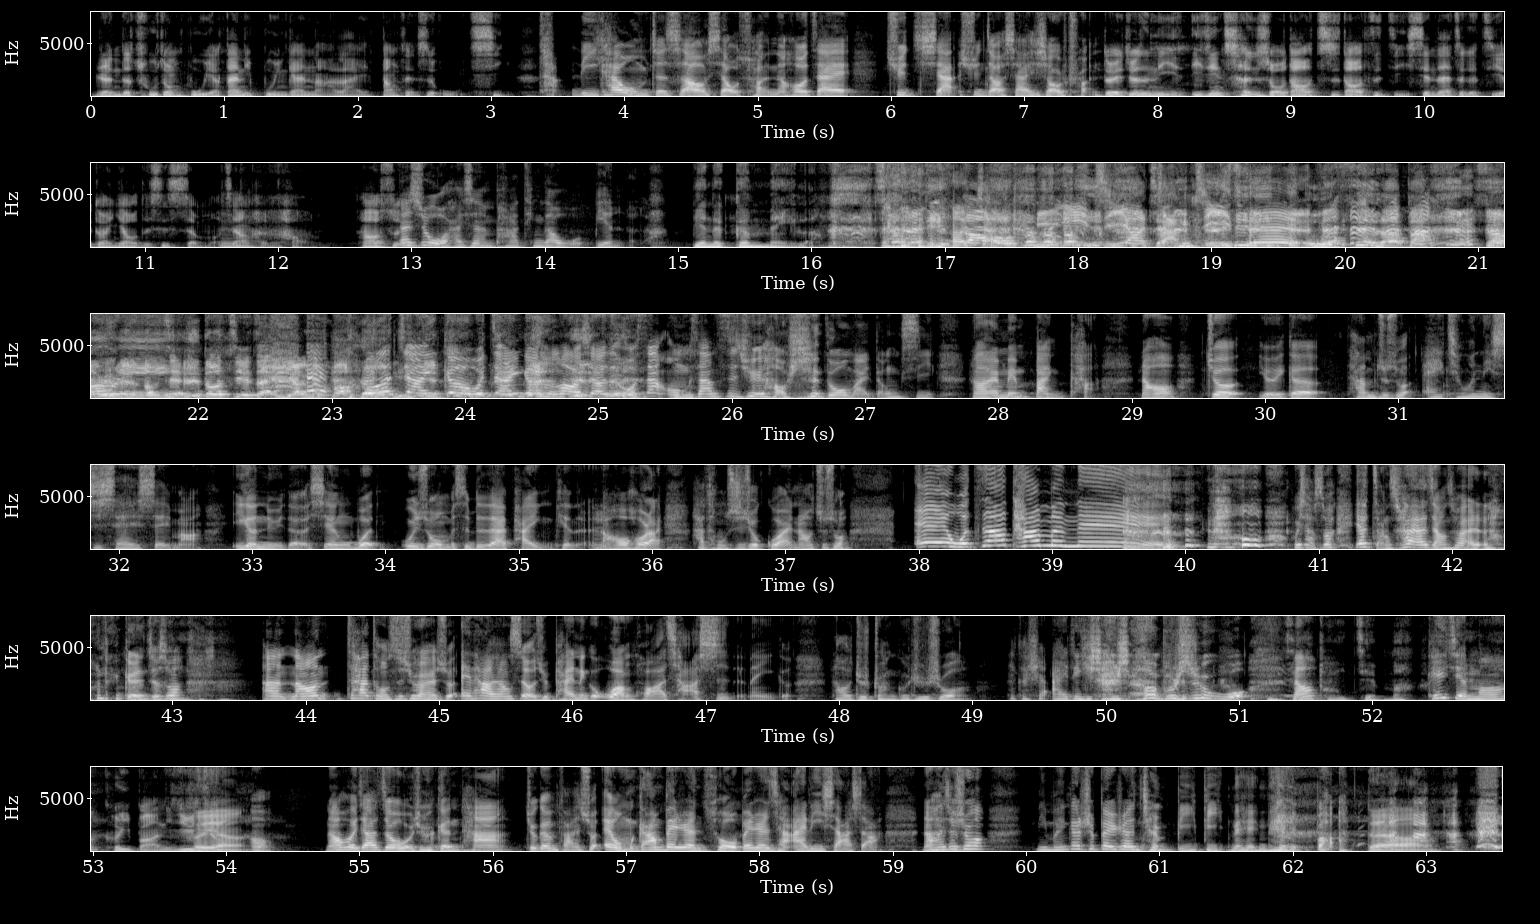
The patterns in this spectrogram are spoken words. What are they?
人的初衷不一样，但你不应该拿来当成是武器。他离开我们这艘小船，然后再去下寻找下一艘船。对，就是你已经成熟到知道自己现在这个阶段要的是什么，这样很好。嗯、好，但是我还是很怕听到我变了啦。变得更美了，你一集要讲几次？五次了吧？Sorry，都接在一样的话。欸、我讲一个，我讲一个很好笑，是我上我们上次去好市多买东西，然后那边办卡，然后就有一个，他们就说：“哎、欸，请问你是谁谁吗？”一个女的先问问说：“我们是不是在拍影片的人？”然后后来他同事就过来，然后就说：“哎、欸，我知道他们呢。”然后我想说要讲出来，要讲出来，然后那个人就说。嗯、啊，然后他同事就来说，哎、欸，他好像是有去拍那个万华茶室的那一个，然后就转过去说，那个是艾丽莎莎，不是我。然后可以剪吗？可以剪吗？可以吧，你继续讲。可以啊。哦，然后回家之后，我就跟他就跟凡说，哎、欸，我们刚刚被认错，我被认成艾丽莎莎。然后他就说，你们应该是被认成比比内内吧？对啊，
